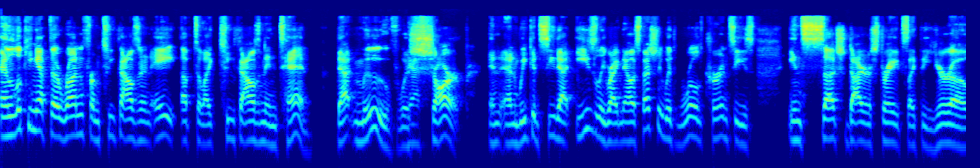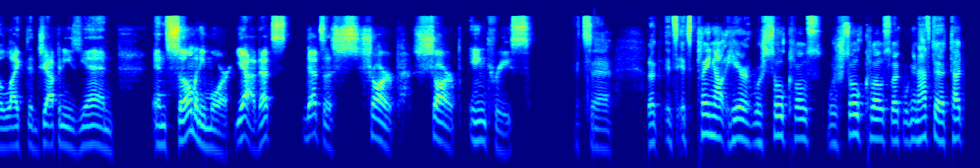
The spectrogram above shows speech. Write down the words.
And looking at the run from 2008 up to like 2010 that move was yeah. sharp. And and we could see that easily right now especially with world currencies in such dire straits like the euro like the japanese yen and so many more. Yeah that's that's a sharp sharp increase. It's uh look it's it's playing out here. We're so close. We're so close. Look we're gonna have to touch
